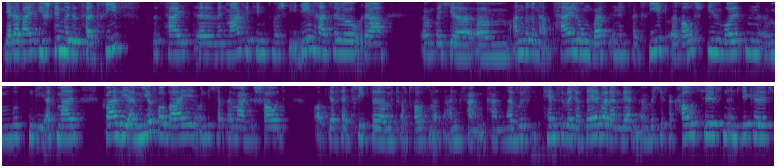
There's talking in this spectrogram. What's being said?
ja, da war ich die Stimme des Vertriebs. Das heißt, äh, wenn Marketing zum Beispiel Ideen hatte oder irgendwelche ähm, anderen Abteilungen was in den Vertrieb äh, rausspielen wollten, äh, mussten die erstmal quasi an mir vorbei und ich habe immer geschaut, ob der Vertrieb damit auch draußen was anfangen kann. Also kennst du vielleicht auch selber, dann werden irgendwelche Verkaufshilfen entwickelt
